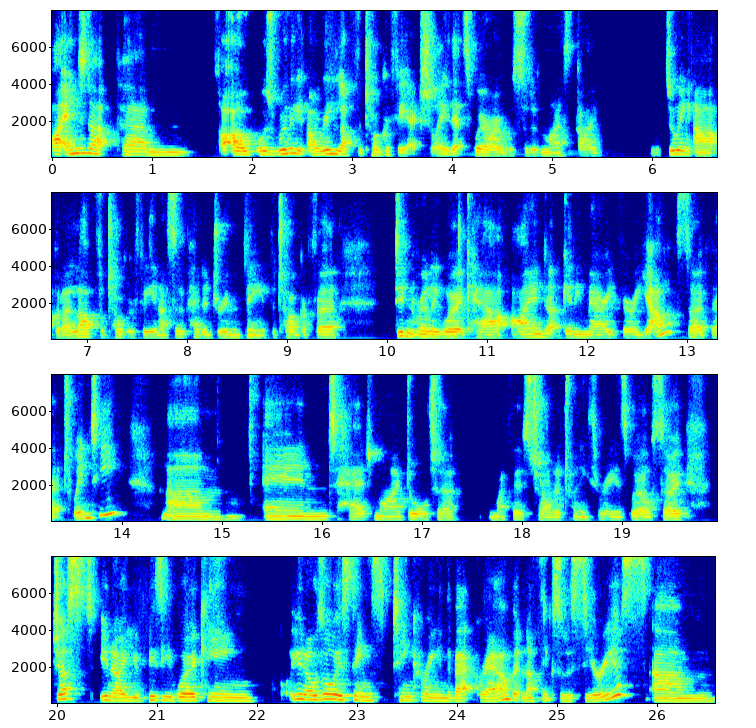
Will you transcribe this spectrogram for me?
I ended up um I was really I really love photography actually. That's where I was sort of my I was doing art, but I love photography and I sort of had a dream of being a photographer didn't really work out. I ended up getting married very young, so about 20, um, and had my daughter, my first child at 23 as well. So just, you know, you're busy working, you know, it was always things tinkering in the background, but nothing sort of serious. Um,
